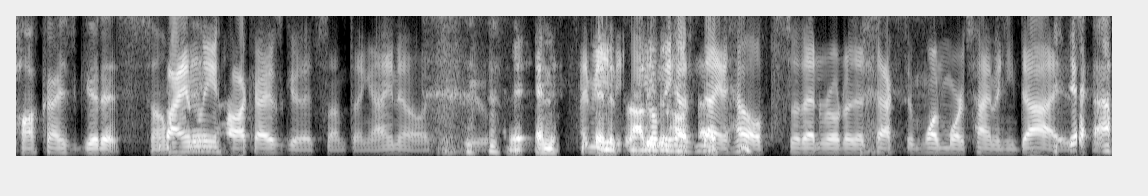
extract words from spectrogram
Hawkeye's good at something. Finally, Hawkeye's good at something. I know it's true. And it's, I and mean, it's he only has Hawkeye. nine health, so then Ronan attacks him one more time and he dies. Yeah.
